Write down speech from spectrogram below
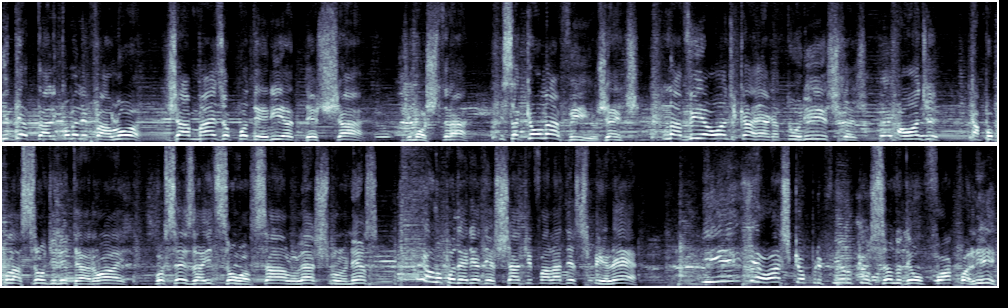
E detalhe, como ele falou, jamais eu poderia deixar de mostrar. Isso aqui é um navio, gente. Um navio onde carrega turistas, onde a população de Niterói, vocês aí de São Gonçalo, Leste Fluminense. Eu não poderia deixar de falar desse filé. E eu acho que eu prefiro que o Sandro dê um foco ali.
